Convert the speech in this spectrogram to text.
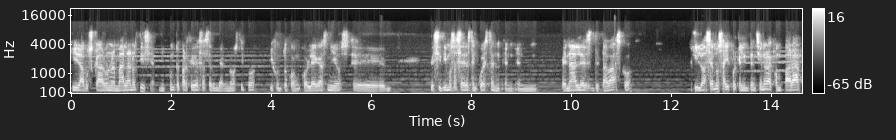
ir a buscar una mala noticia, mi punto de partida es hacer un diagnóstico y junto con colegas míos eh, decidimos hacer esta encuesta en, penales de Tabasco y lo hacemos ahí porque la intención era comparar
